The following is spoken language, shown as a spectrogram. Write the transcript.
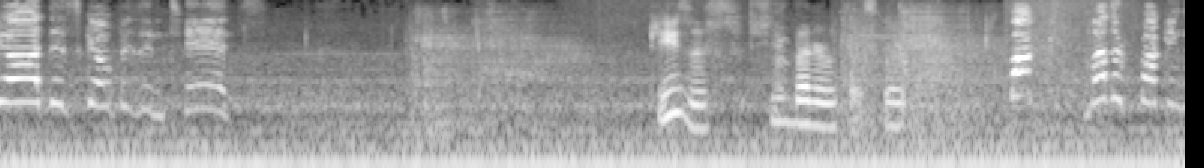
god, this scope is intense! Jesus, she's better with that scope. Fuck! Motherfucking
